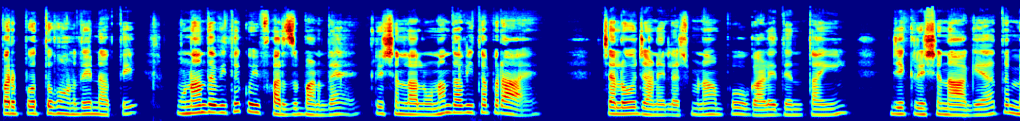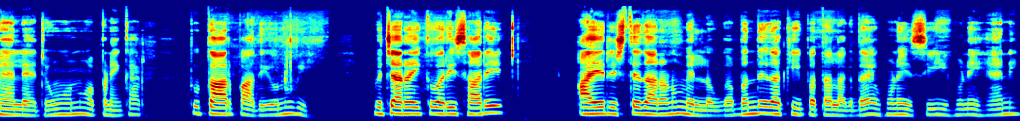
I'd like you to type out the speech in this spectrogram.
ਪਰ ਪੁੱਤ ਹੋਣ ਦੇ ਨਾਤੇ ਉਹਨਾਂ ਦਾ ਵੀ ਤਾਂ ਕੋਈ ਫਰਜ਼ ਬਣਦਾ ਹੈ ਕ੍ਰਿਸ਼ਨ ਲਾਲ ਉਹਨਾਂ ਦਾ ਵੀ ਤਾਂ ਭਰਾ ਹੈ ਚਲੋ ਜਾਣੇ ਲక్ష్ਮਣਾ ਭੋਗ ਵਾਲੇ ਦਿਨ ਤਾਈਂ ਜੇ ਕ੍ਰਿਸ਼ਨ ਆ ਗਿਆ ਤਾਂ ਮੈਂ ਲੈ ਜਾਉਂ ਉਹਨੂੰ ਆਪਣੇ ਘਰ, ਤੂੰ ਤਾਰ ਪਾ ਦੇ ਉਹਨੂੰ ਵੀ। ਵਿਚਾਰਾ ਇੱਕ ਵਾਰੀ ਸਾਰੇ ਆਏ ਰਿਸ਼ਤੇਦਾਰਾਂ ਨੂੰ ਮਿਲ ਲਊਗਾ। ਬੰਦੇ ਦਾ ਕੀ ਪਤਾ ਲੱਗਦਾ ਹੈ, ਹੁਣੇ ਸੀ, ਹੁਣੇ ਹੈ ਨਹੀਂ।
